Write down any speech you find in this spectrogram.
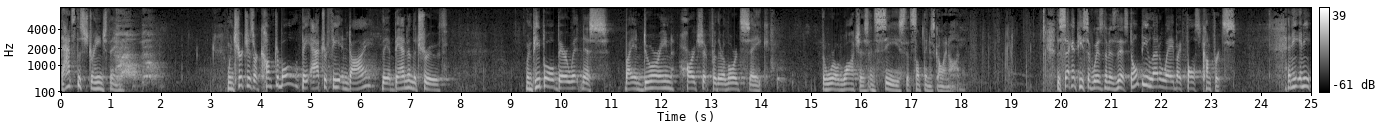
That's the strange thing. When churches are comfortable, they atrophy and die, they abandon the truth. When people bear witness by enduring hardship for their Lord's sake, the world watches and sees that something is going on. The second piece of wisdom is this don't be led away by false comforts. And he, and he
